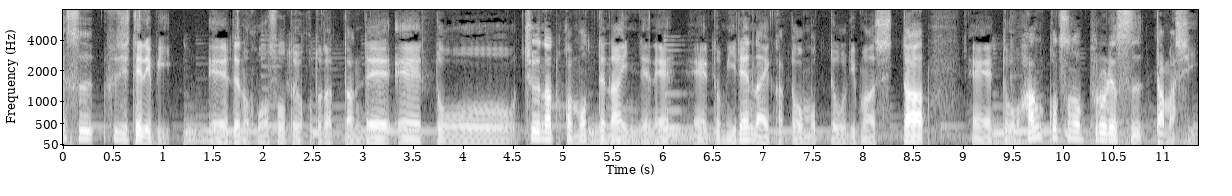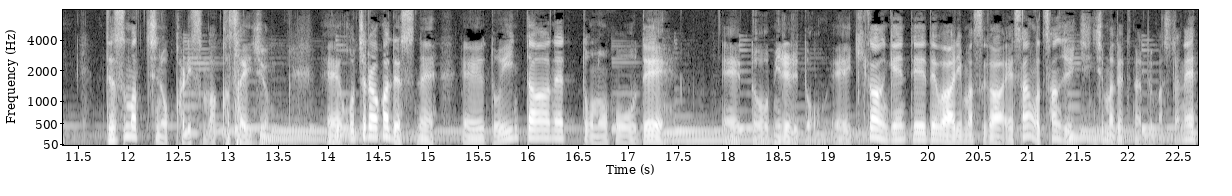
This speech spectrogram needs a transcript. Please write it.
BS フジテレビ、え、での放送ということだったんで、えっ、ー、と、チューナーとか持ってないんでね、えっ、と、見れないかと思っておりました。えっ、と、反骨のプロレス魂。デスマッチのカリスマ、葛西潤。えー、こちらがですね、えーと、インターネットの方で、えーと、見れると、えー、期間限定ではありますが、えー、3月31日までとなってましたね。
